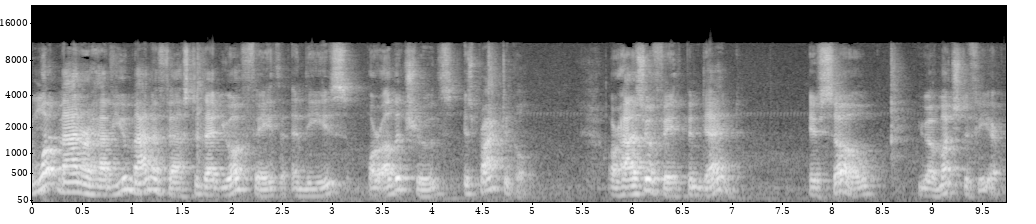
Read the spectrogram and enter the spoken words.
In what manner have you manifested that your faith in these or other truths is practical? Or has your faith been dead? If so, you have much to fear.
